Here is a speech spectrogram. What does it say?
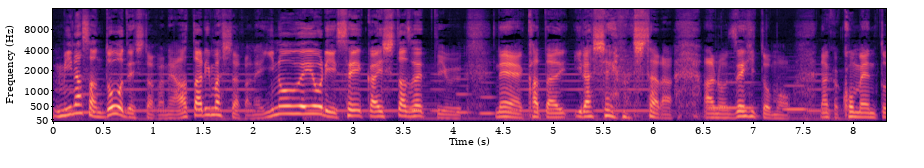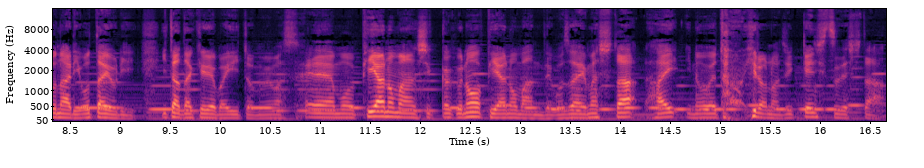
皆さんどうでしたかね？当たりましたかね？井上より正解したぜっていうね、方いらっしゃいましたら、あの、ぜひとも、なんかコメントなりお便りいただければいいと思います。えー、もうピアノマン失格のピアノマンでございました。はい、井上智弘の実験室でした。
